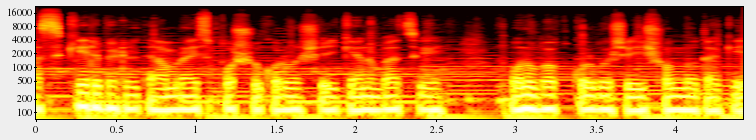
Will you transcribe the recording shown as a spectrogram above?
আজকের ভিডিওতে আমরা স্পর্শ করব সেই ক্যানভাসে অনুভব করব সেই শূন্যতাকে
